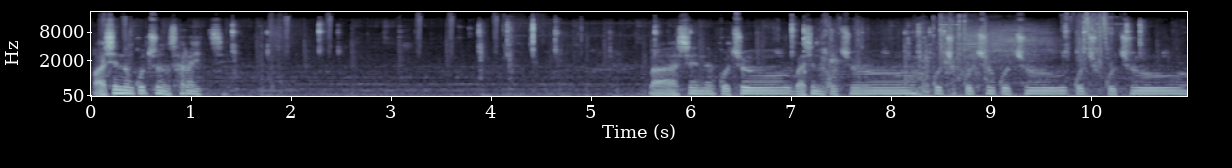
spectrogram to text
맛있는 고추는 살아있지 맛있는 고추 맛있는 고추 고추 고추 고추 고추 고추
